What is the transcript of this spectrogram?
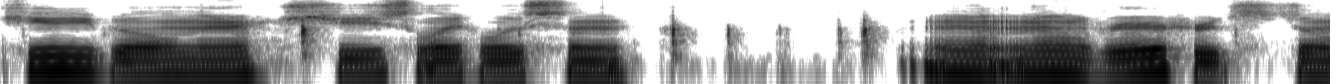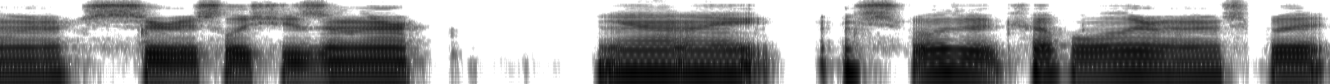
Cutie there. She's lifeless, and mm, I don't know if Rareford's still in there. Seriously, she's in there. Yeah, I, I suppose a couple other ones, but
